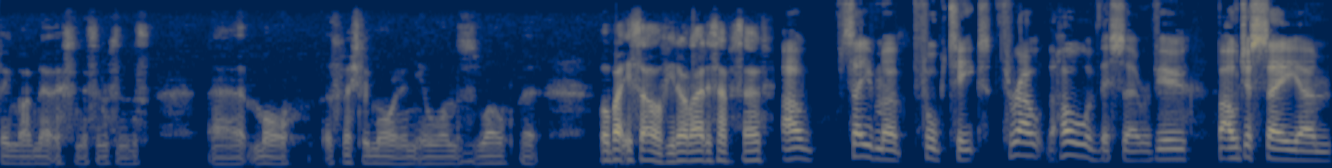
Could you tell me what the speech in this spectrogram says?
thing I've noticed in The Simpsons, uh, more, especially more in the new ones as well. But what about yourself? You don't like this episode? I'll save my full critiques throughout the whole of this uh, review, but I'll just say um,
